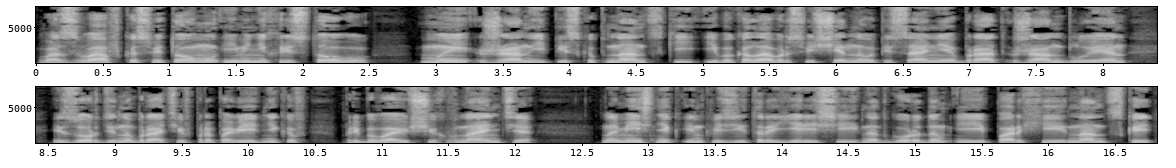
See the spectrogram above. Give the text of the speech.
«Возвав ко святому имени Христову, мы, Жан, епископ Нантский и бакалавр священного писания, брат Жан Блуэн из ордена братьев-проповедников, пребывающих в Нанте, наместник инквизитора ересей над городом и епархией Нантской,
